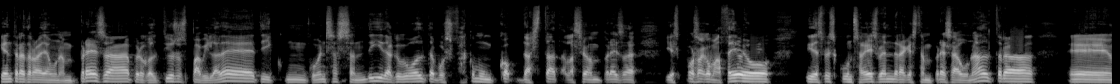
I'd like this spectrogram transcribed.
que entra a treballar a una empresa, però que el tio és espaviladet i com- comença a ascendir, de cop i volta doncs, fa com un cop d'estat a la seva empresa i es posa com a CEO, i després aconsegueix vendre aquesta empresa a una altra, eh,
